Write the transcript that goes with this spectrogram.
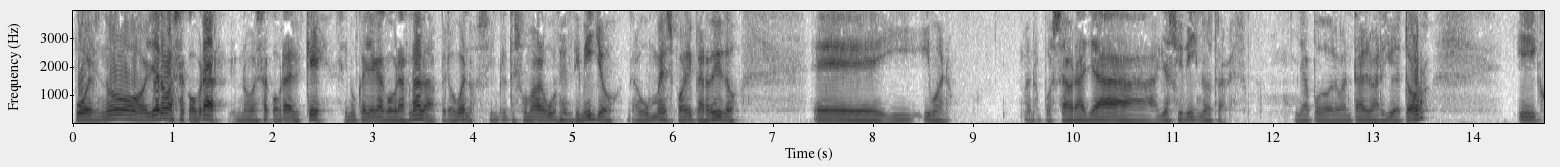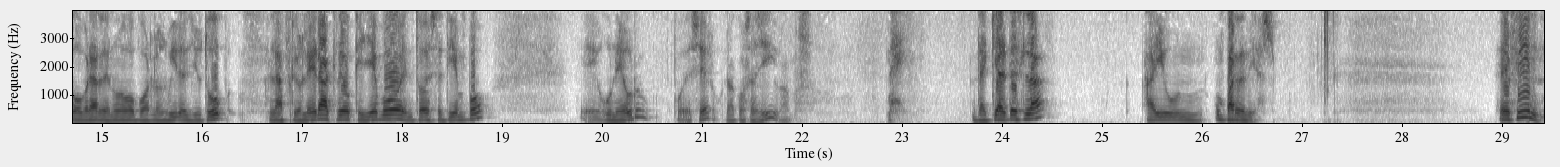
pues no, ya no vas a cobrar. No vas a cobrar el qué, si nunca llega a cobrar nada, pero bueno, siempre te suma algún centimillo de algún mes por ahí perdido. Eh, y, bueno, bueno, pues ahora ya, ya soy digno otra vez. Ya puedo levantar el barrillo de Thor y cobrar de nuevo por los vídeos de YouTube. La friolera creo que llevo en todo este tiempo eh, un euro, puede ser, una cosa así, vamos. De aquí al Tesla hay un, un par de días. En fin,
